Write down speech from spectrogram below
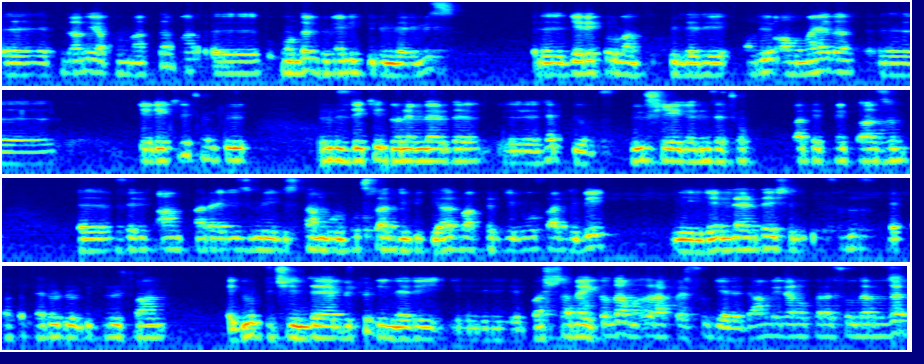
e, planı yapılmakta ama e, bu konuda güvenlik birimlerimiz e, gerekli olan tedbirleri alıyor. Almaya da e, gerekli çünkü önümüzdeki dönemlerde e, hep diyoruz büyük şehirlerimize çok dikkat etmek lazım. E, özellikle Ankara, İzmir, İstanbul, Bursa gibi, Diyarbakır gibi, Urfa gibi e, yerlerde işte biliyorsunuz PKK terör örgütünün şu an e, yurt içinde bütün illeri e, başlarına yıkıldı ama Irak ve Suriye'de devam eden operasyonlarımızda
